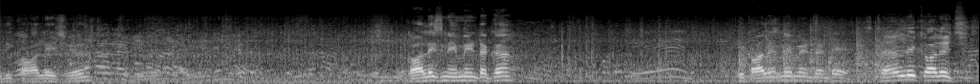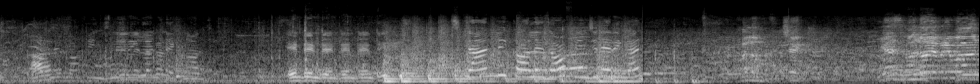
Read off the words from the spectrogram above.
ఇది కాలేజ్. కాలేజ్ నేమ్ ఏంటక్క? ఈ కాలేజ్ నేమ్ ఏంటంటే? Stanley college. ఏంటేంటి ఏంటేంటి ఏంటి Stanley college of engineering and hello check yes hello everyone.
